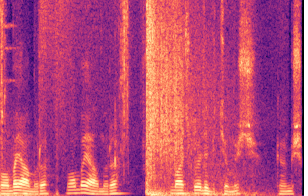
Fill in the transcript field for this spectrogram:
Bomba yağmuru. Bomba yağmuru. Maç böyle bitiyormuş. Görmüş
